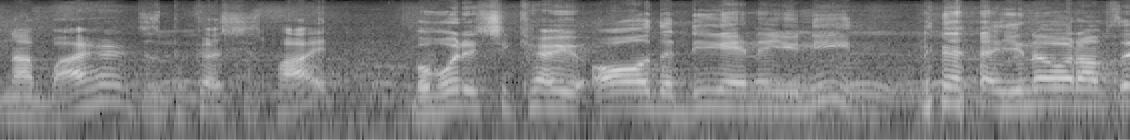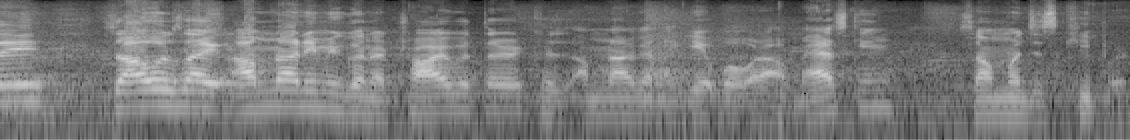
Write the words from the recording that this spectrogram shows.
not buy her just because she's pied? But what if she carry all the DNA you need? you know what I'm saying? So I was like, I'm not even gonna try with her because I'm not gonna get what I'm asking. So I'm gonna just keep her.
